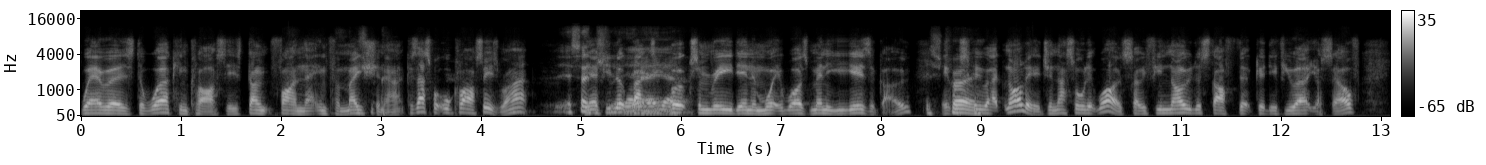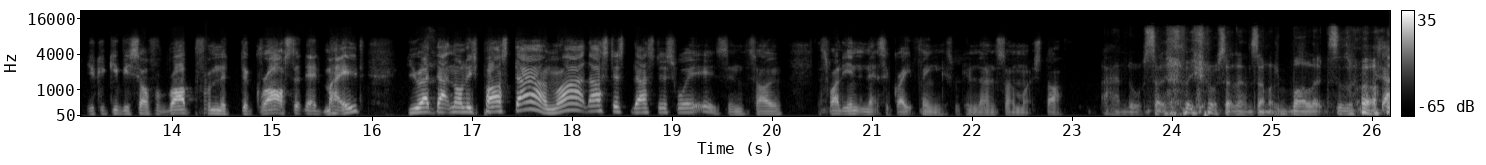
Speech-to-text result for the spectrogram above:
Whereas the working classes don't find that information out because that's what all class is, right? Yeah, Essentially, if you look Yeah, back yeah, to yeah. books and reading and what it was many years ago, It's it true. was who had knowledge, and that's all it was. So if you know the stuff that could, if you hurt yourself, you could give yourself a rub from the, the grass that they'd made. You had that knowledge passed down, right? That's just that's just what it is, and so that's why the internet's a great thing because we can learn so much stuff. and also you can also learn so much bollocks as well Exactly.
